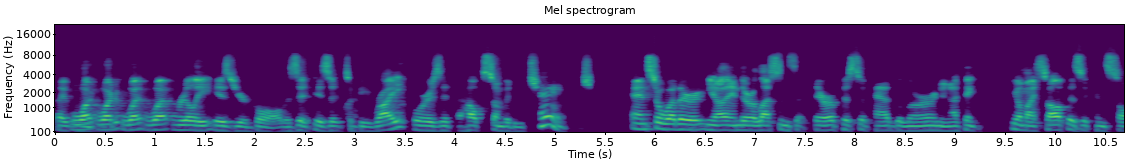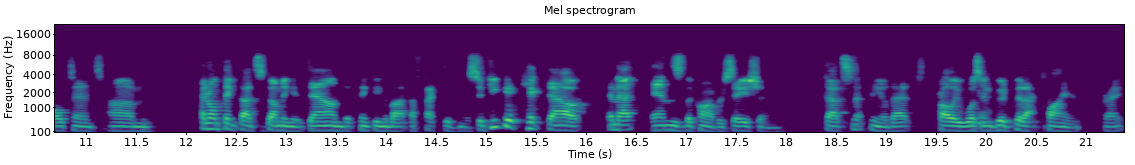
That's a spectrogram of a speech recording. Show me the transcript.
Like what, mm-hmm. what, what, what really is your goal? Is it, is it to be right or is it to help somebody change? And so whether, you know, and there are lessons that therapists have had to learn. And I think, you know, myself as a consultant, um, I don't think that's dumbing it down, but thinking about effectiveness. If you get kicked out and that ends the conversation, that's you know that probably wasn't good for that client, right?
